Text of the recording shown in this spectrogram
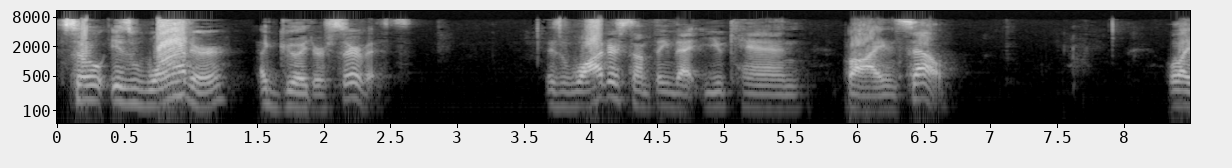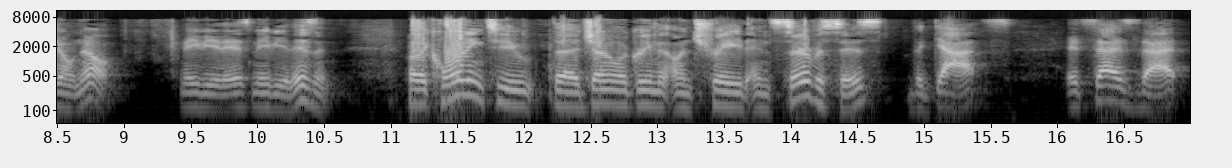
So is water a good or service? Is water something that you can buy and sell? Well, I don't know. Maybe it is, maybe it isn't. But according to the General Agreement on Trade and Services, the GATS, it says that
